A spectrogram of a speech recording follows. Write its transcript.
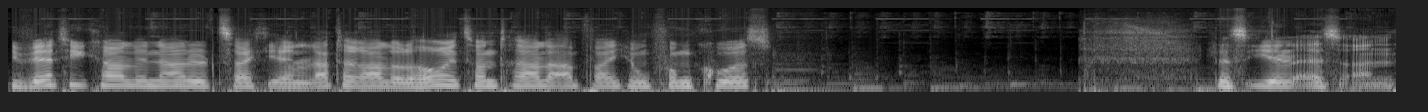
Die vertikale Nadel zeigt ihre laterale oder horizontale Abweichung vom Kurs des ILS an.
